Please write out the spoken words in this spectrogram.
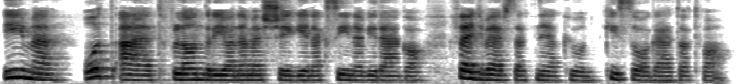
Íme ott állt Flandria nemességének színevirága, fegyverzet nélkül, kiszolgáltatva.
